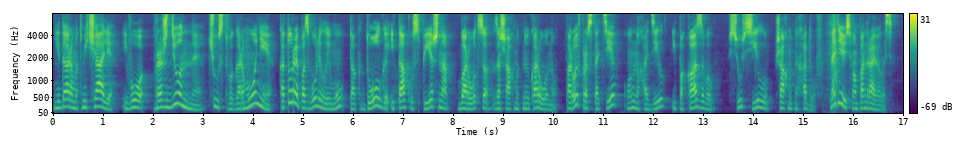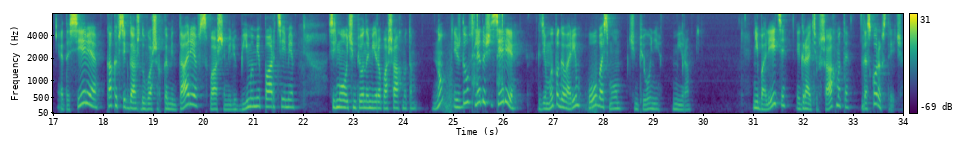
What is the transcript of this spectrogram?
недаром отмечали его врожденное чувство гармонии, которое позволило ему так долго и так успешно бороться за шахматную корону. Порой в простоте он находил и показывал всю силу шахматных ходов. Надеюсь, вам понравилась эта серия. Как и всегда, жду ваших комментариев с вашими любимыми партиями седьмого чемпиона мира по шахматам. Ну и жду в следующей серии, где мы поговорим о восьмом чемпионе мира. Не болейте, играйте в шахматы. До скорых встреч!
